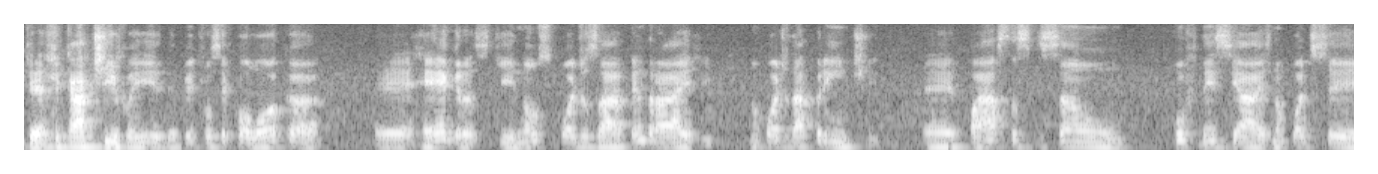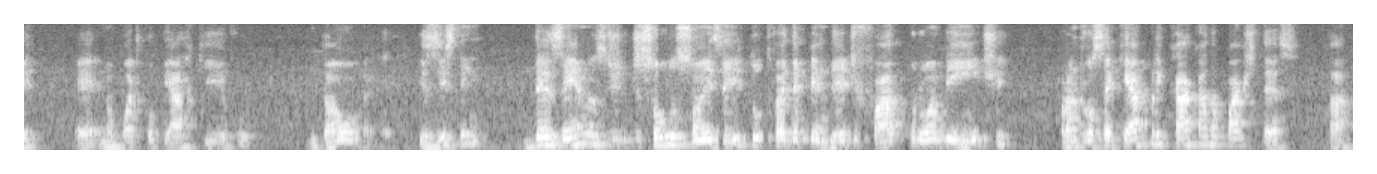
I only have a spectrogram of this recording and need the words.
que é ficar ativo aí, de repente você coloca é, regras que não se pode usar pendrive, não pode dar print, é, pastas que são confidenciais, não pode ser, é, não pode copiar arquivo. Então, existem dezenas de, de, soluções aí, tudo vai depender de fato para o ambiente para onde você quer aplicar cada parte dessa, tá?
